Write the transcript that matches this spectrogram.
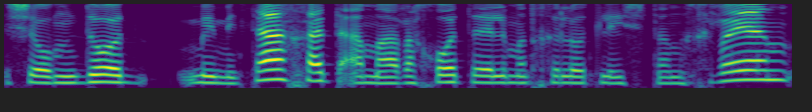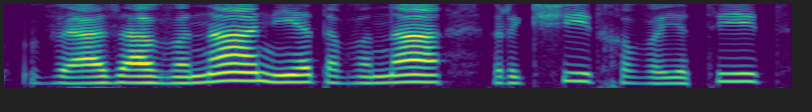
שעומדות ממתחת, המערכות האלה מתחילות להסתנכרן, ואז ההבנה נהיית הבנה רגשית, חווייתית,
